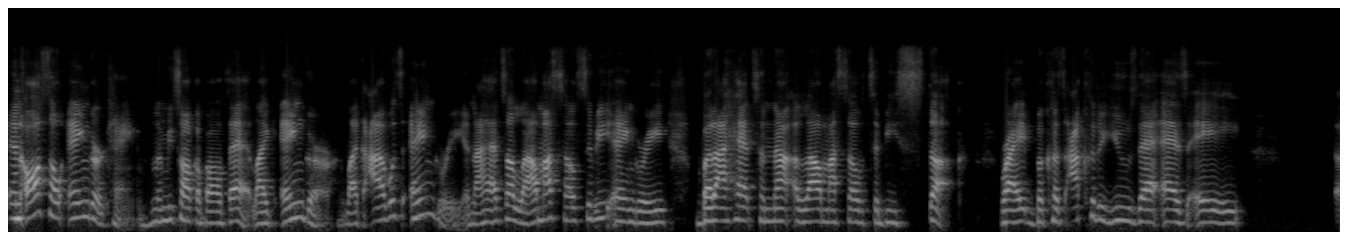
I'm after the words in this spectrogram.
and also anger came let me talk about that like anger like i was angry and i had to allow myself to be angry but i had to not allow myself to be stuck right because i could have used that as a uh,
